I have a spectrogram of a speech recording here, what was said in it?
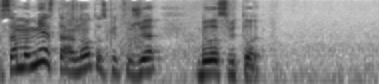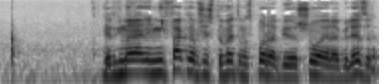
само место, оно, так сказать, уже было святое. Говорит Гимара, не факт вообще, что в этом спор Раби Ушо и Раби Лезера.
